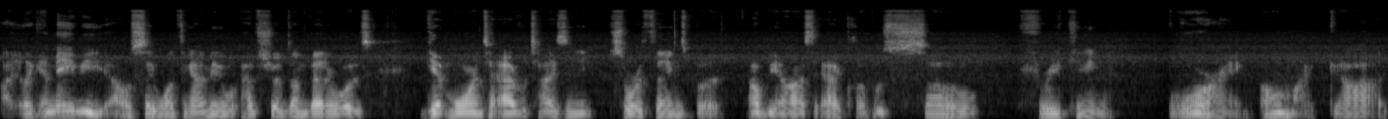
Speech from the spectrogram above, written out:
I, like, and maybe I'll say one thing I may have should have done better was get more into advertising sort of things. But I'll be honest, the ad club was so freaking boring. Oh my god.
